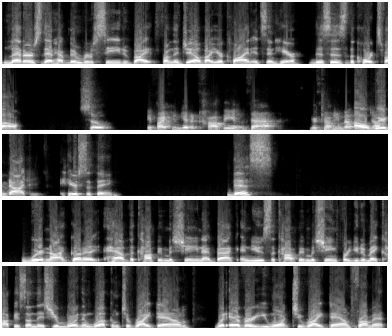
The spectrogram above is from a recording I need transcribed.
letters that have been received by, from the jail by your client, it's in here. This is the court's file. So if I can get a copy of that, you're talking about. the Oh, we're not- sheet. Here's the thing. This, we're not gonna have the copy machine at back and use the copy machine for you to make copies on this. You're more than welcome to write down whatever you want to write down from it.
